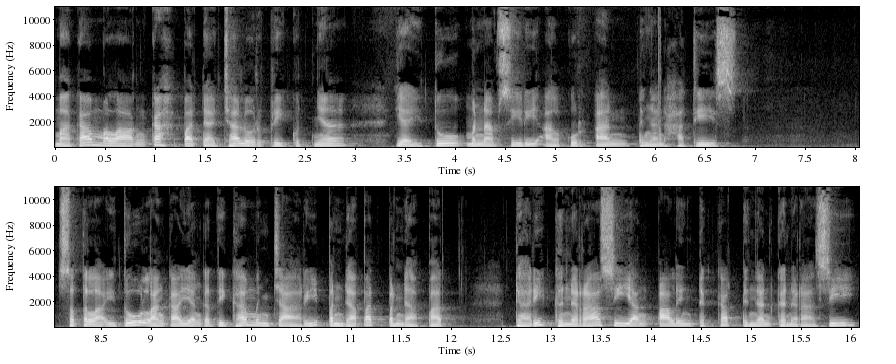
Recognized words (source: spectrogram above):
maka melangkah pada jalur berikutnya yaitu menafsiri Al-Quran dengan hadis. Setelah itu, langkah yang ketiga mencari pendapat-pendapat dari generasi yang paling dekat dengan generasi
